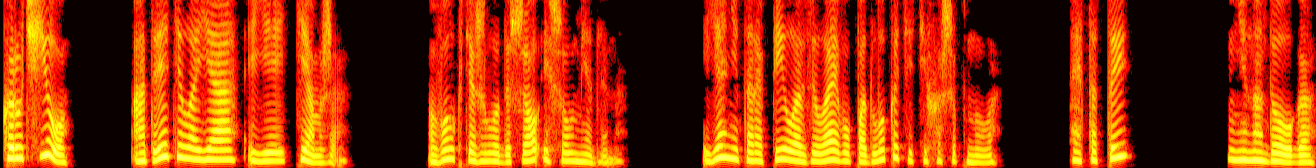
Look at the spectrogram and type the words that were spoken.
«К ручью!» — ответила я ей тем же. Волк тяжело дышал и шел медленно. Я не торопила, взяла его под локоть и тихо шепнула. «Это ты?» «Ненадолго»,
